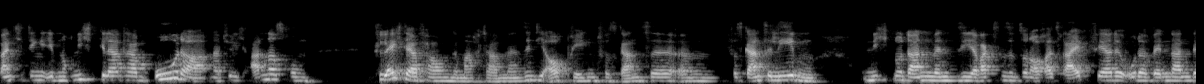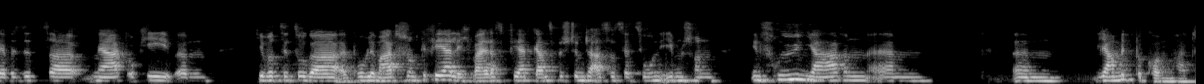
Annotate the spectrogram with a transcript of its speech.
manche Dinge eben noch nicht gelernt haben oder natürlich andersrum schlechte Erfahrungen gemacht haben, dann sind die auch prägend fürs ganze, ähm, fürs ganze Leben nicht nur dann, wenn sie erwachsen sind, sondern auch als Reitpferde oder wenn dann der Besitzer merkt, okay, ähm, hier wird es jetzt sogar problematisch und gefährlich, weil das Pferd ganz bestimmte Assoziationen eben schon in frühen Jahren ähm, ähm, ja, mitbekommen hat.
